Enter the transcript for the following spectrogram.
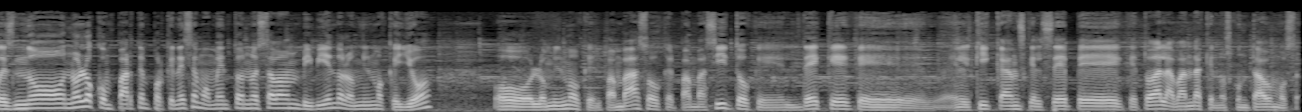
pues no, no lo comparten porque en ese momento no estaban viviendo lo mismo que yo o lo mismo que el pambazo, que el pambacito, que el deque, que el Kikans, que el Cepe, que toda la banda que nos juntábamos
